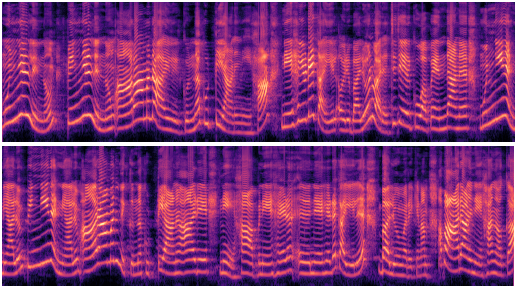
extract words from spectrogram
മുന്നിൽ നിന്നും പിന്നിൽ നിന്നും ആറാമതായി നിൽക്കുന്ന കുട്ടിയാണ് നേഹ. നേഹയുടെ കയ്യിൽ ഒരു ബലൂൺ വരച്ച് ചേർക്കൂ അപ്പോൾ എന്താണ്? മുന്നിൽ എണ്ണിയാലും പിന്നിൽ എണ്ണിയാലും ആറാമത് നിൽക്കുന്ന കുട്ടിയാണ് ആര്? നേഹ. അപ്പം നേഹയുടെ നേഹയുടെ കയ്യിൽ ബലൂൺ വരയ്ക്കണം. അപ്പോൾ ആരാണ് നേഹ നോക്കുക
